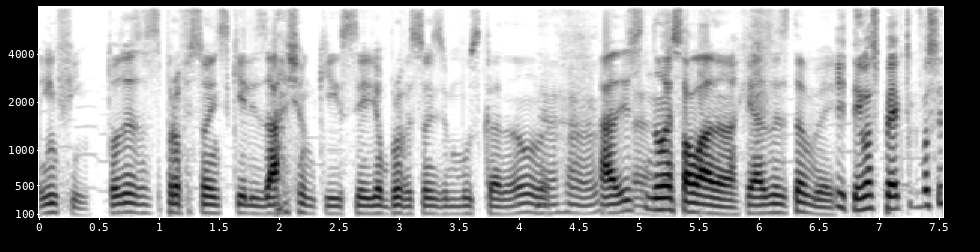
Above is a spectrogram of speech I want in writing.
enfim, todas as profissões que eles acham que sejam profissões de música, não. Né? Uhum, ah, isso é. não é só lá, não, que às vezes também. E tem o um aspecto que você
